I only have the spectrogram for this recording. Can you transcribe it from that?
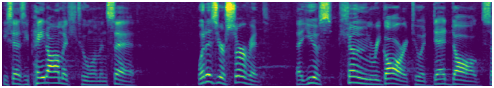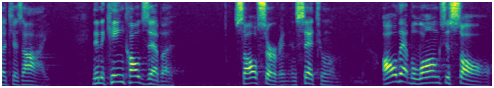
he says, He paid homage to him and said, What is your servant that you have shown regard to a dead dog such as I? Then the king called Ziba, Saul's servant, and said to him, All that belongs to Saul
